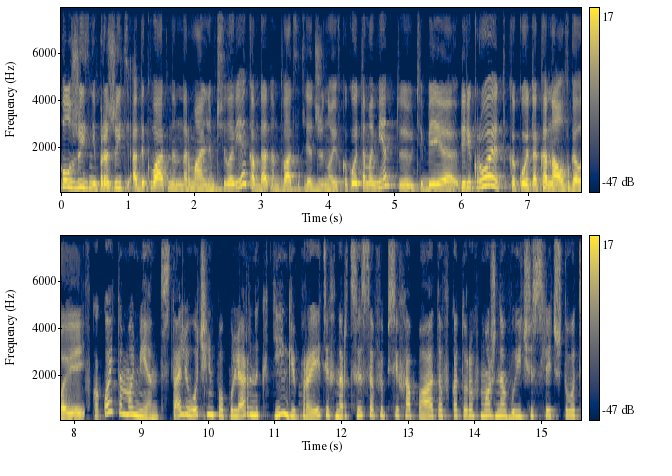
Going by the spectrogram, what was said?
полжизни прожить адекватным, нормальным человеком, да, там 20 лет женой, и в какой-то момент э, тебе перекроет какой-то канал в голове. В какой-то момент стали очень популярны книги про этих нарциссов и психопатов, которых можно можно вычислить, что вот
